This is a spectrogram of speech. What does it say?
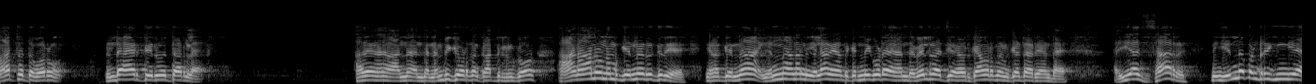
மாற்றத்தை வரும். ரெண்டாயிரத்தி இருபத்தாறில். அதை அந்த அந்த நம்பிக்கையோட தான் காத்துட்டு இருக்கோம். ஆனாலும் நமக்கு என்ன இருக்குது? எனக்கு என்ன என்ன ஆனாலும் எல்லாரும் எனக்கு இன்னைக்கு கூட அந்த வேல்ராஜ் அவர் கேமராமேன் கேட்டார் என்கிட்ட. ஐயா சார் நீங்க என்ன பண்றீங்க?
